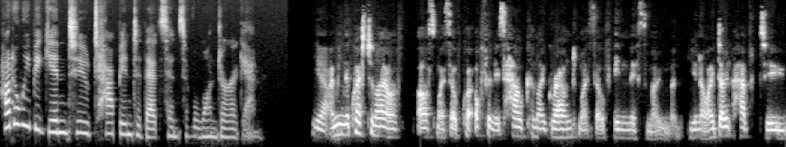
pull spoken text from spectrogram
How do we begin to tap into that sense of wonder again? Yeah, I mean, the question I ask myself quite often is how can I ground myself in this moment? You know, I don't have to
